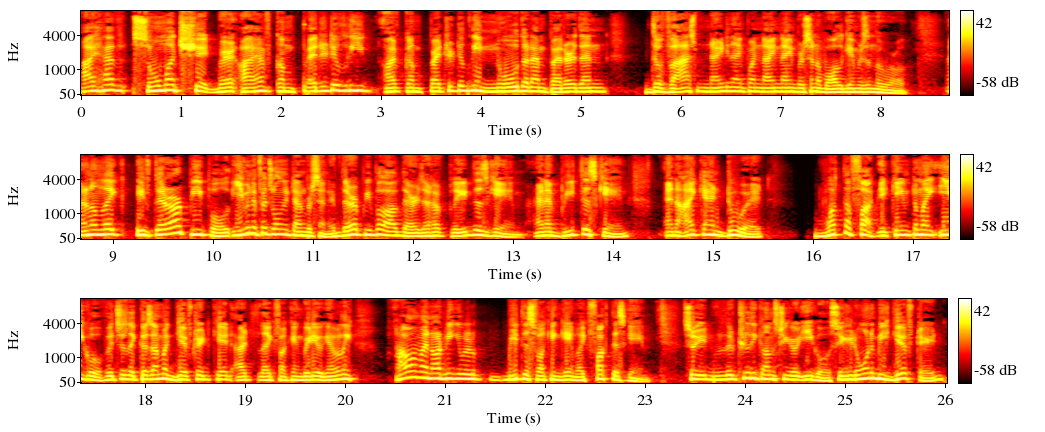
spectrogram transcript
I have so much shit where I have competitively, i've competitively know that I'm better than the vast 99.99% of all gamers in the world. And I'm like, if there are people, even if it's only 10%, if there are people out there that have played this game and have beat this game and I can't do it, what the fuck? It came to my ego, which is like, cause I'm a gifted kid at like fucking video game. I'm like, how am I not being able to beat this fucking game? Like, fuck this game. So it literally comes to your ego. So you don't want to be gifted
